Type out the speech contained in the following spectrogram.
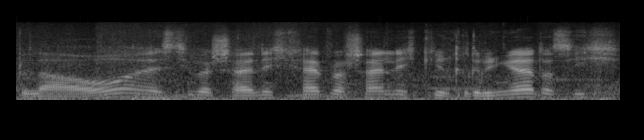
blau. Ist die Wahrscheinlichkeit wahrscheinlich geringer, dass ich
